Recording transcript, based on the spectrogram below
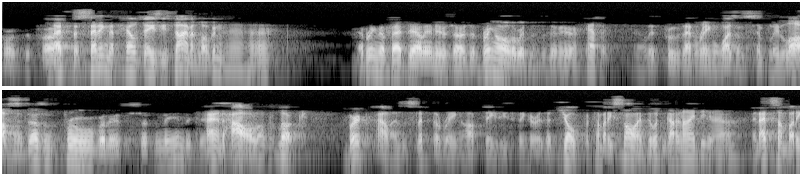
forced apart. That's the setting that held Daisy's diamond, Logan. Uh-huh. Now bring the fat gal in here, Sergeant. Bring all the witnesses in here. Yes, sir. Well, this proves that ring wasn't simply lost. It doesn't prove, but it certainly indicates. And how, Logan? Look. Bert Fallon slipped the ring off Daisy's finger as a joke, but somebody saw him do it and got an idea. And that somebody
